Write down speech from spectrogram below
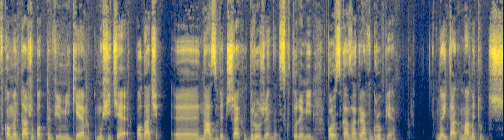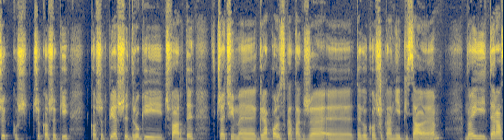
W komentarzu pod tym filmikiem musicie podać nazwy trzech drużyn, z którymi Polska zagra w grupie. No i tak, mamy tu trzy, trzy koszyki. Koszyk pierwszy, drugi i czwarty. W trzecim e, gra Polska, także e, tego koszyka nie pisałem. No i teraz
